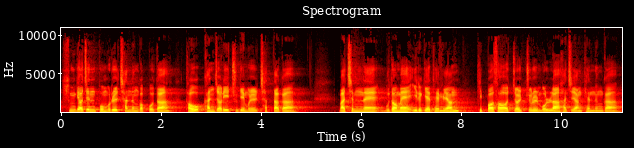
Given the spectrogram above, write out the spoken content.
숨겨진 보물을 찾는 것보다 더욱 간절히 죽임을 찾다가 마침내 무덤에 이르게 되면 기뻐서 어쩔 줄 몰라 하지 않겠는가?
